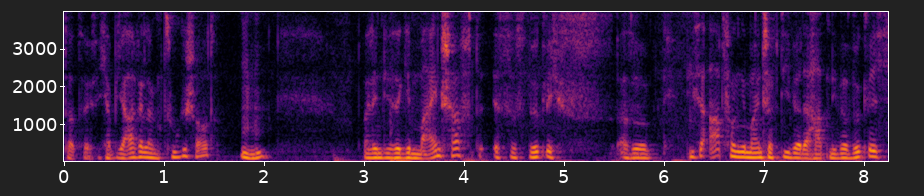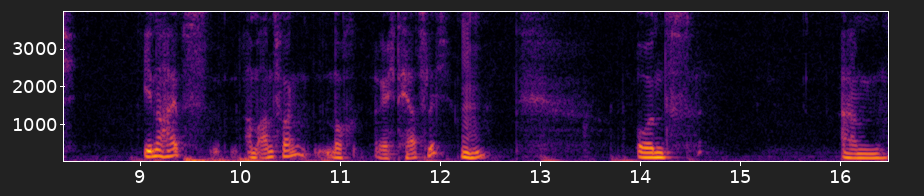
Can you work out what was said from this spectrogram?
tatsächlich. Ich habe jahrelang zugeschaut, Mhm. Weil in dieser Gemeinschaft ist es wirklich, also diese Art von Gemeinschaft, die wir da hatten, die war wirklich innerhalb am Anfang noch recht herzlich Mhm. und ähm,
